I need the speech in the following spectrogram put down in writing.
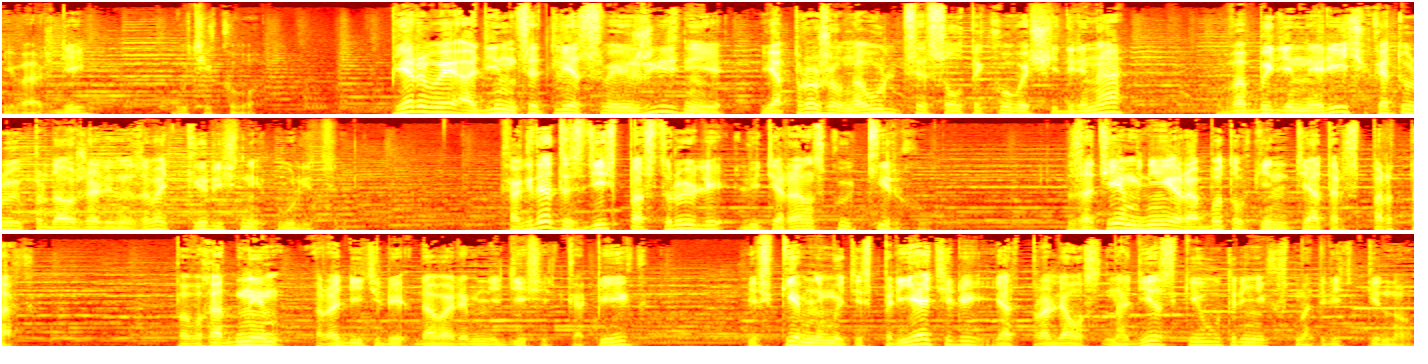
и вождей утекло. Первые 11 лет своей жизни я прожил на улице Салтыкова-Щедрина в обыденной речи, которую продолжали называть Кирочной улицей. Когда-то здесь построили лютеранскую кирху. Затем в ней работал кинотеатр «Спартак». По выходным родители давали мне 10 копеек, и с кем-нибудь из приятелей я отправлялся на детский утренник смотреть кино.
